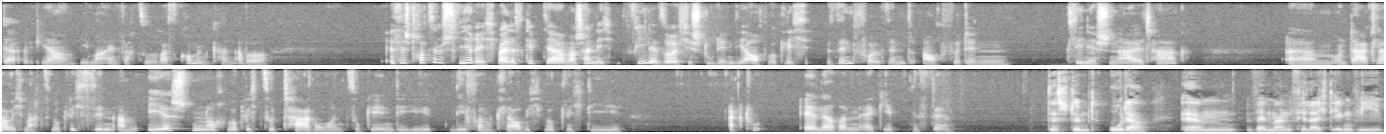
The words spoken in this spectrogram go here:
da, ja, wie man einfach zu sowas kommen kann. Aber es ist trotzdem schwierig, weil es gibt ja wahrscheinlich viele solche Studien, die auch wirklich sinnvoll sind, auch für den klinischen Alltag. Ähm, und da, glaube ich, macht es wirklich Sinn, am ehesten noch wirklich zu Tagungen zu gehen. Die liefern, glaube ich, wirklich die aktuelleren Ergebnisse. Das stimmt. Oder ähm, wenn man vielleicht irgendwie,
